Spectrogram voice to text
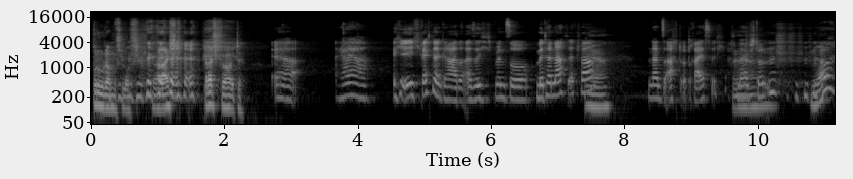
Bruder, am Schluss. Reicht. Reicht für heute. ja, ja, ja. Ich, ich rechne gerade. Also ich bin so Mitternacht etwa Ja. und dann so 8.30 Uhr, 8,5 Ja. Stunden. ja.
